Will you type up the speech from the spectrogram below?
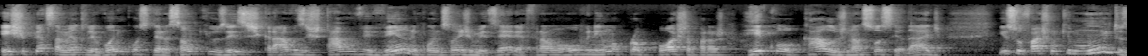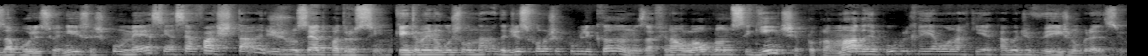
Este pensamento levando em consideração que os ex-escravos estavam vivendo em condições de miséria, afinal não houve nenhuma proposta para recolocá-los na sociedade, isso faz com que muitos abolicionistas comecem a se afastar de José do Patrocínio. Quem também não gostou nada disso foram os republicanos, afinal, logo no ano seguinte é proclamada a República e a monarquia acaba de vez no Brasil.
